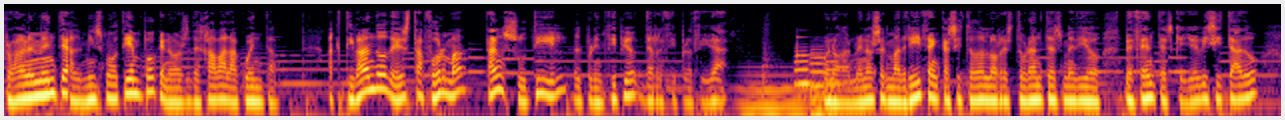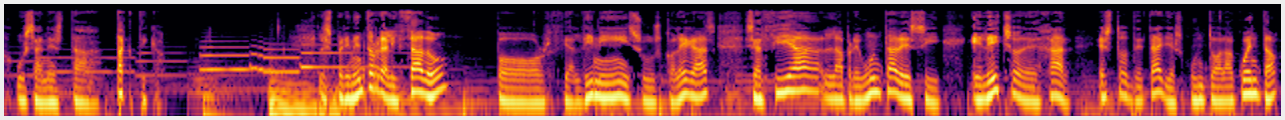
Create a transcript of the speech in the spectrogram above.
probablemente al mismo tiempo que nos dejaba la cuenta, activando de esta forma tan sutil el principio de reciprocidad. Bueno, al menos en Madrid, en casi todos los restaurantes medio decentes que yo he visitado, usan esta táctica. El experimento realizado por Cialdini y sus colegas, se hacía la pregunta de si el hecho de dejar estos detalles junto a la cuenta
